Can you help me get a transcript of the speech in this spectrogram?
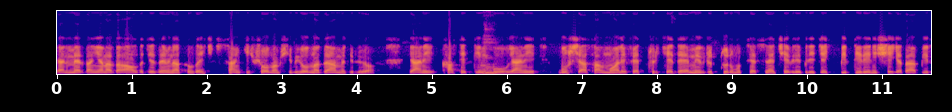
Yani Merdan Yanardağ aldı cezaevine atıldı hiç sanki hiçbir şey olmamış gibi yoluna devam ediliyor. Yani kastettiğim Hmm. bu. Yani bu siyasal muhalefet Türkiye'de mevcut durumu tersine çevirebilecek bir direnişi ya da bir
